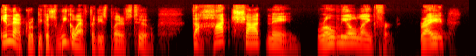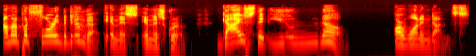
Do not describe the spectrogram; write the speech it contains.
in that group because we go after these players too. The hot shot name, Romeo Langford, right? I'm going to put Flory Bidunga in this in this group. Guys that you know are one and duns.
